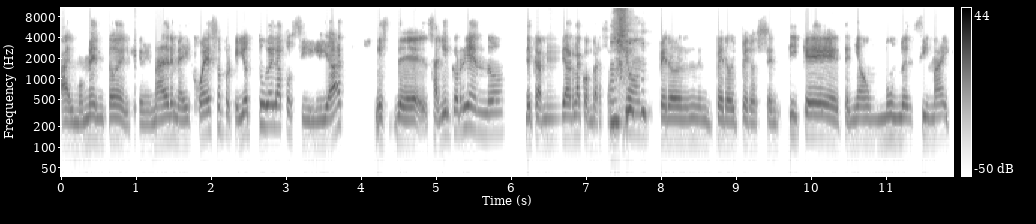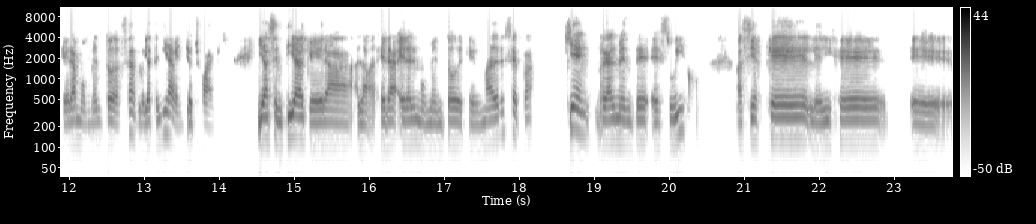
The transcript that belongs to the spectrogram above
al momento en que mi madre me dijo eso, porque yo tuve la posibilidad de, salir corriendo, de cambiar la conversación, pero, pero, pero sentí que tenía un mundo encima y que era momento de hacerlo. Ya tenía 28 años. Ya sentía que era, era, era el momento de que mi madre sepa quién realmente es su hijo. Así es que le dije, eh,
